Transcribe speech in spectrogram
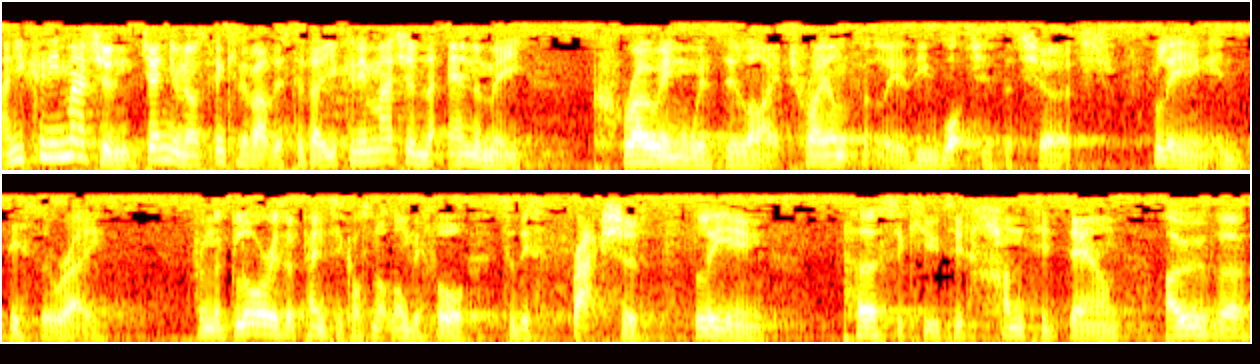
And you can imagine, genuinely, I was thinking about this today, you can imagine the enemy crowing with delight, triumphantly, as he watches the church fleeing in disarray from the glories of Pentecost not long before to this fractured, fleeing, persecuted, hunted down, over,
